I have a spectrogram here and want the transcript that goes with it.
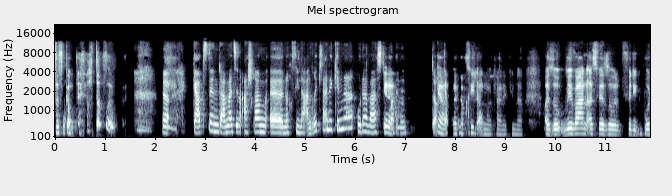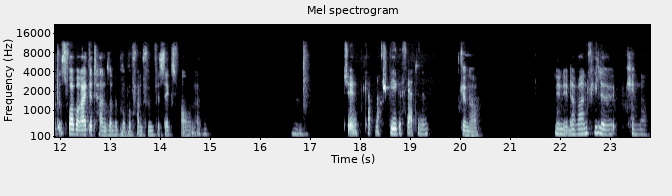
Das kommt einfach dazu. Ja. Gab es denn damals im Ashram äh, noch viele andere kleine Kinder oder warst du ja. eine? Doch, ja, da gab es viele andere kleine Kinder. Also wir waren, als wir so für die Geburt uns vorbereitet haben, so eine Gruppe von fünf bis sechs Frauen. Also. Hm. Schön, gab noch Spielgefährtinnen. Genau. Nee, nee, da waren viele Kinder.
